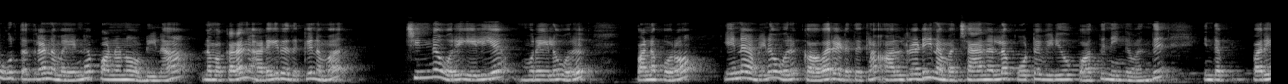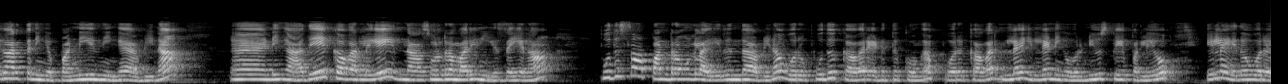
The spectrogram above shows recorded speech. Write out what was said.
முகூர்த்தத்தில் நம்ம என்ன பண்ணணும் அப்படின்னா நம்ம கடன் அடைகிறதுக்கு நம்ம சின்ன ஒரு எளிய முறையில் ஒரு பண்ண போகிறோம் என்ன அப்படின்னா ஒரு கவர் எடுத்துக்கலாம். ஆல்ரெடி நம்ம சேனலில் போட்ட வீடியோ பார்த்து நீங்கள் வந்து இந்த பரிகாரத்தை நீங்கள் பண்ணியிருந்தீங்க அப்படின்னா நீங்கள் அதே கவர்லையே நான் சொல்கிற மாதிரி நீங்கள் செய்யலாம். புதுசாக பண்ணுறவங்களா இருந்தா அப்படின்னா ஒரு புது கவர் எடுத்துக்கோங்க. ஒரு கவர் இல்லை இல்லை நீங்கள் ஒரு நியூஸ் பேப்பர்லேயோ இல்லை ஏதோ ஒரு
